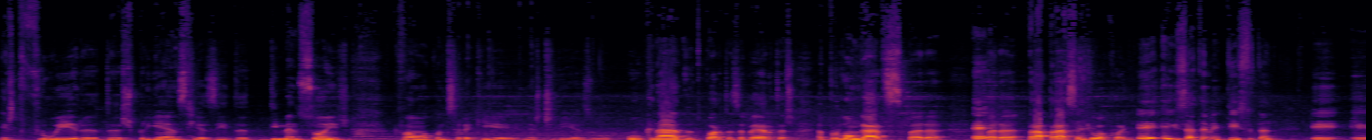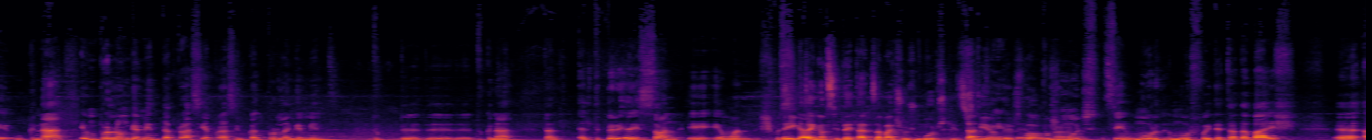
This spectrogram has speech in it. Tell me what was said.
este fluir de experiências e de dimensões que vão acontecer aqui nestes dias. O, o CNAD de portas abertas a prolongar-se para, é, para, para a praça que o acolhe. É, é exatamente isso. Portanto, é, é, o CNAD é um prolongamento da praça e a praça enquanto prolongamento do, de, de, do CNAD. Portanto, ele son é, é um ano especial. Daí que tenham sido deitados abaixo os muros que existiam Portanto, desde logo. Os é? muros, sim, o muro, o muro foi deitado abaixo, uh,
